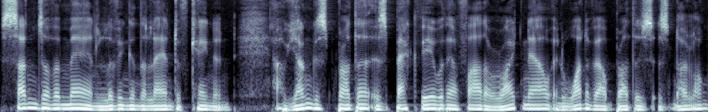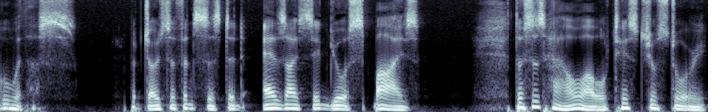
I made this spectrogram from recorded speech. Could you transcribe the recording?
sons of a man living in the land of Canaan. Our youngest brother is back there with our father right now, and one of our brothers is no longer with us. But Joseph insisted, As I said, you're spies. This is how I will test your story.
